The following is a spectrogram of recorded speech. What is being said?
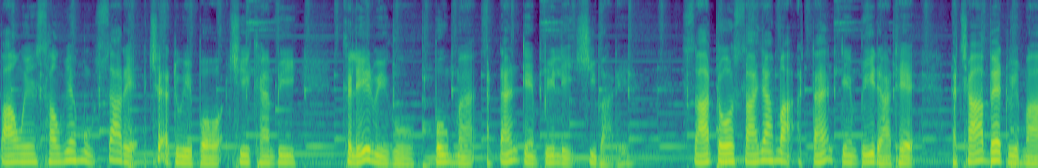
ပါဝင်ဆောင်ရွက်မှုစတဲ့အချက်အတွေ့ပေါ်အခြေခံပြီး ကလေးတွေကိုပုံမှန်အတန်းတင်ပေးလိရှိပါတယ်။စားတော်စာရမှအတန်းတင်ပေးတာထက်အခြားဘက်တွေမှာ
